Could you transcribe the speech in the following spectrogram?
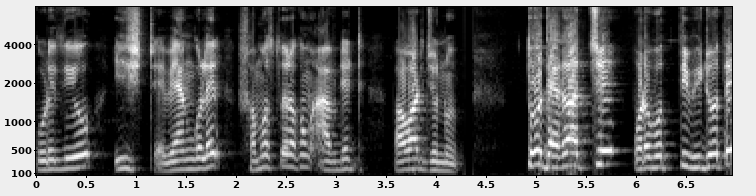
করে দিও ইস্ট বেঙ্গলের সমস্ত রকম আপডেট পাওয়ার জন্য। তো দেখা হচ্ছে পরবর্তী ভিডিওতে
